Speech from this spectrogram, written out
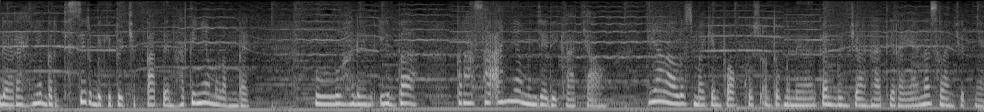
darahnya berdesir begitu cepat dan hatinya melembek. Luluh dan iba, perasaannya menjadi kacau. Ia lalu semakin fokus untuk mendengarkan guncangan hati Rayana selanjutnya.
